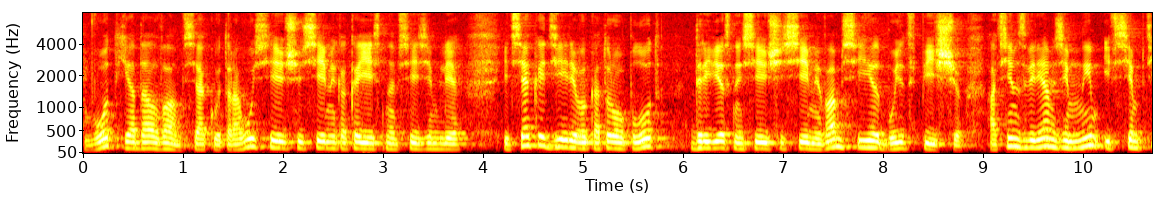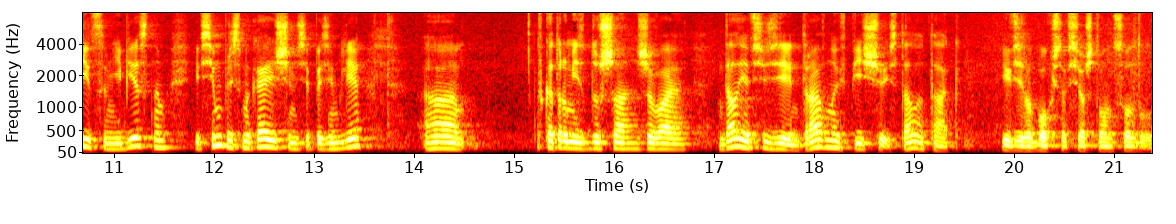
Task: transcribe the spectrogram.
вот я дал вам всякую траву, сеющую семя, какая есть на всей земле, и всякое дерево, которого плод древесный, сеющий семя, вам сие будет в пищу, а всем зверям земным и всем птицам небесным, и всем присмыкающимся по земле, а, в котором есть душа живая, дал я всю зелень травную в пищу, и стало так. И видел Бог, что все, что Он создал,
